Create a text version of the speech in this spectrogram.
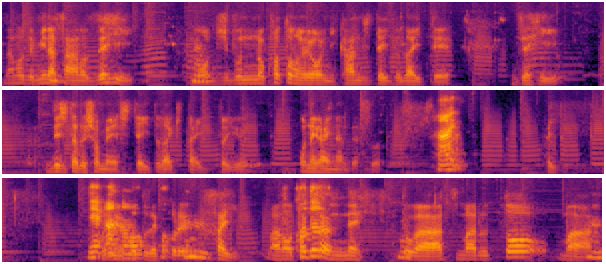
なので皆さん、あのぜひ、もう自分のことのように感じていただいて、うん、ぜひデジタル署名していただきたいというお願いなんです。はい。はい。ね、ということで、これ、うん、はい。あの、たくさんね、人が集まると、うん、まあ、うん、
